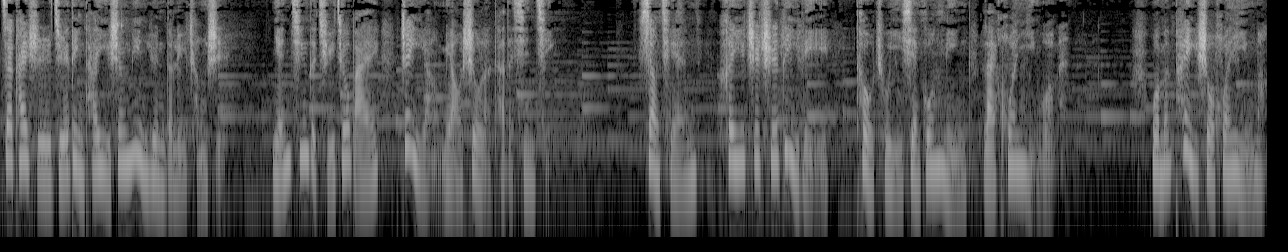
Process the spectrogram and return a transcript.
在开始决定他一生命运的旅程时，年轻的瞿秋白这样描述了他的心情：向前，黑痴痴地里透出一线光明来欢迎我们。我们配受欢迎吗？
